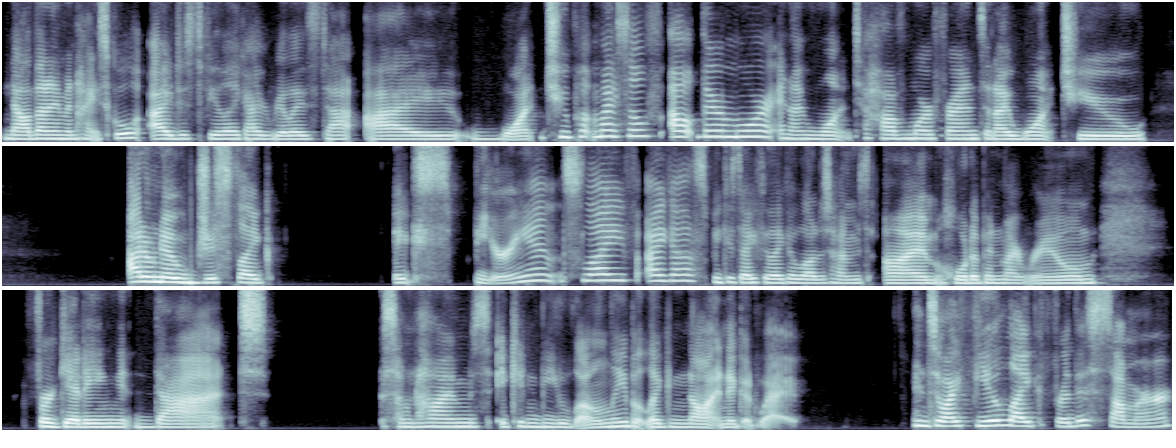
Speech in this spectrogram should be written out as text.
now that I'm in high school, I just feel like I realized that I want to put myself out there more and I want to have more friends and I want to, I don't know, just like experience life, I guess, because I feel like a lot of times I'm holed up in my room, forgetting that sometimes it can be lonely, but like not in a good way. And so I feel like for this summer,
